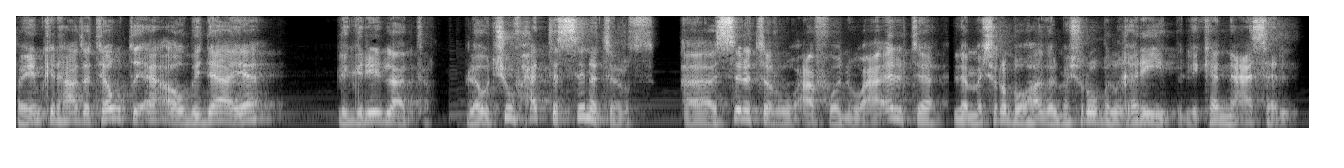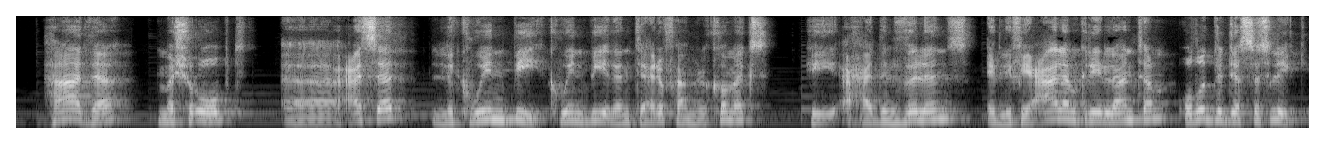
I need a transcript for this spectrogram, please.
فيمكن هذا توطئة أو بداية ل Green Lantern لو تشوف حتى السيناترز آه السيناتر وعفوا وعائلته لما شربوا هذا المشروب الغريب اللي كان عسل هذا مشروب آه عسل ل Queen Bee. Queen Bee إذا أنت تعرفها من الكوميكس هي أحد ال villains اللي في عالم Green Lantern وضد ال Justice League.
